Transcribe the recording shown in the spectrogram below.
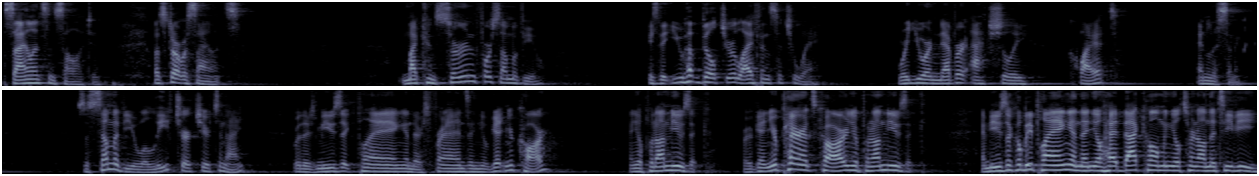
Silence and solitude. Let's start with silence. My concern for some of you is that you have built your life in such a way where you are never actually quiet and listening. So some of you will leave church here tonight where there's music playing and there's friends, and you'll get in your car and you'll put on music. Or get in your parents' car and you'll put on music. And music will be playing, and then you'll head back home and you'll turn on the TV.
